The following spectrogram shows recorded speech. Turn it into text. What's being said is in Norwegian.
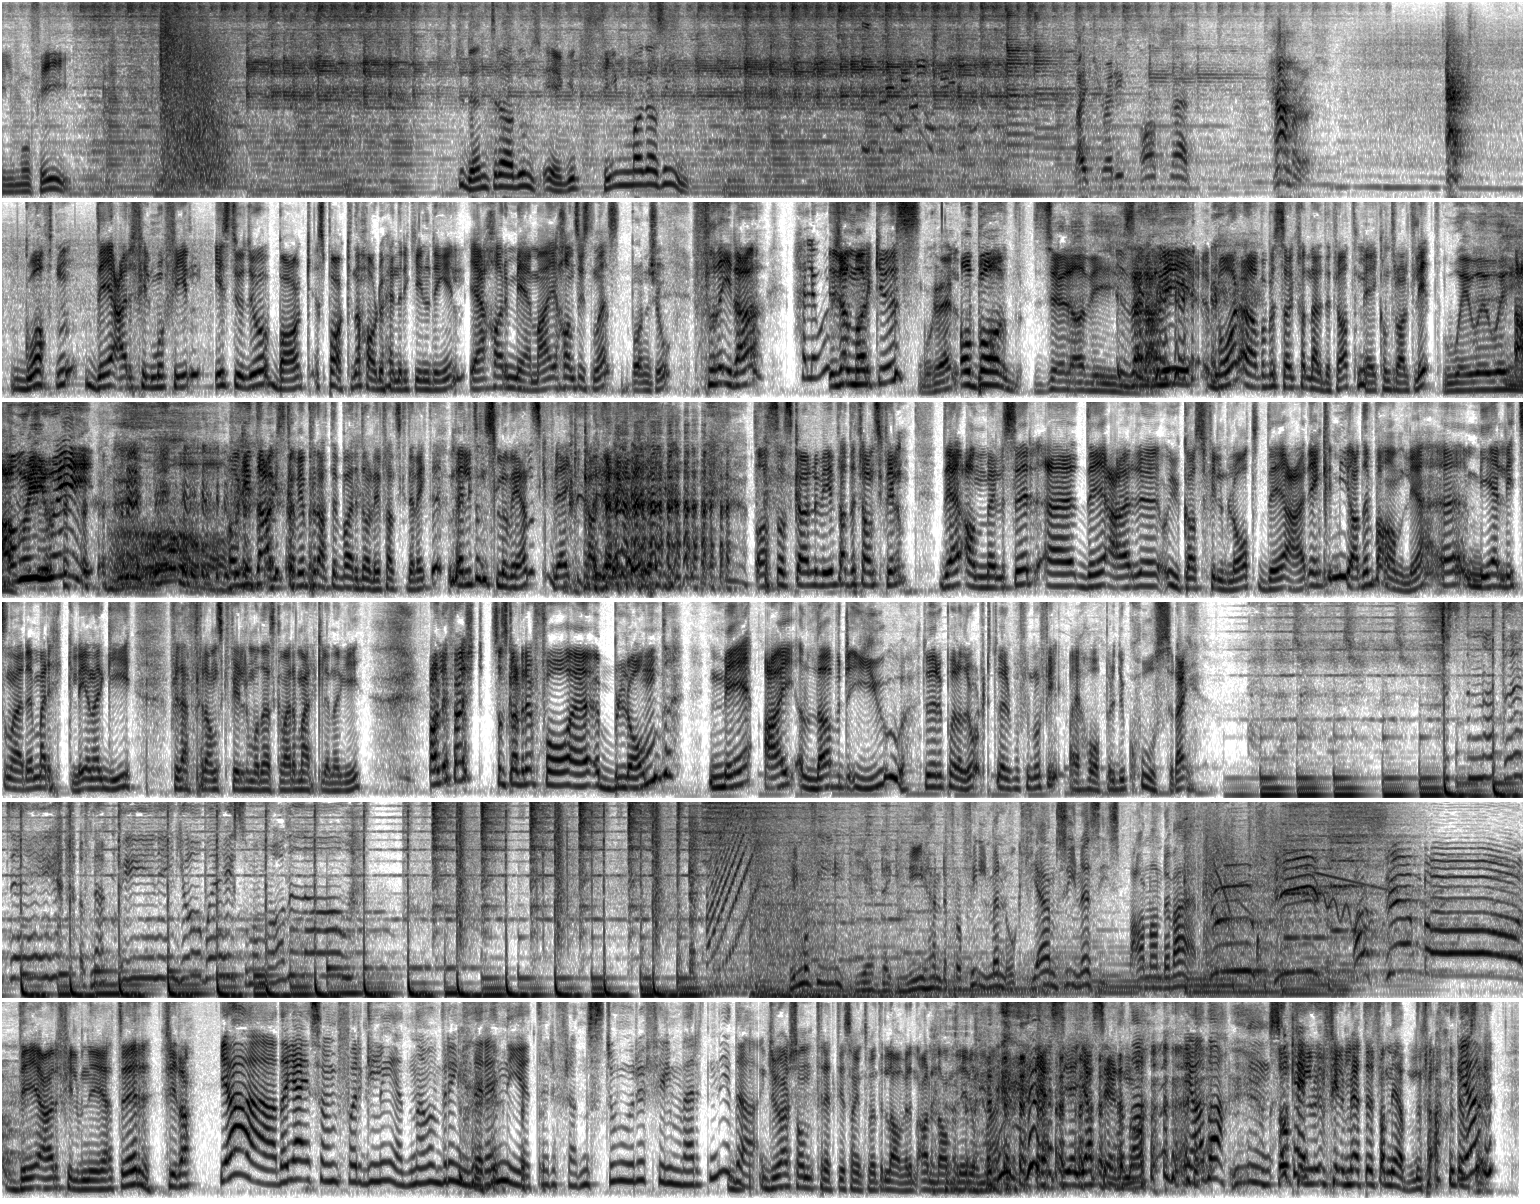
Filmofil. Studentradioens eget filmmagasin. Lights ready. All set. Cameras. God aften, det er Filmofil. I studio bak spakene har du Henrik Ildingel. Jeg har med meg Hans Ysternes. Bonjour. Frida. Hallo. Jean Markus. God kveld. Og Bård. Zelavi. Zelavi. Bård er på besøk fra Nerdeprat med Kontroll til litt. Oui, oui, oui. Ah, oui, oui. Og i dag skal vi prate bare dårlige franske dialekter. Er litt sånn slovensk, fordi jeg ikke kan dialekter. Og så skal vi prate fransk film. Det er anmeldelser, eh, det er eh, ukas filmlåt, det er egentlig mye av det vanlige, eh, med litt sånn her merkelig energi. Fordi det er fransk film, og det skal være merkelig energi. Aller først så skal dere få Blond med I Loved You. Du hører på Radio Rolt, du hører på Filmofil, og jeg håper du koser deg. Filmofil gir deg nyhender fra filmen og fjernsynets i spanende verden. Det er filmnyheter. Frida? Ja, det er jeg som får gleden av å bringe dere nyheter fra den store filmverdenen i dag. Du er sånn 30 cm lavere enn alle andre i rommet. Jeg, ser- jeg ser det nå. Ja da. Mm, Så ok. film, heter fra nedenfra. Ja.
